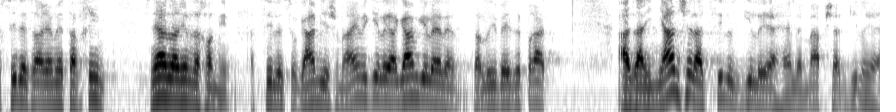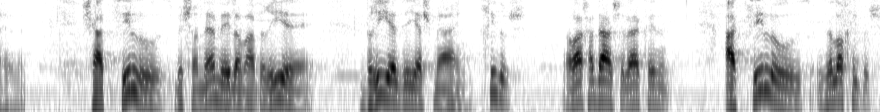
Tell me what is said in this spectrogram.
אכסידס הרי מתווכים, שני הדברים נכונים. אצילוס הוא גם יש מים וגילוי, גם גילוי הלם, תלוי באיזה פרט. אז העניין של אצילוס גילוי ההלם, מה פשט גילוי ההלם? שאצילוס, בשונה מאילום הבריאה, בריאה זה יש מאין, חידוש, דבר חדש שלא היה קודם. אצילוס זה לא חידוש.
